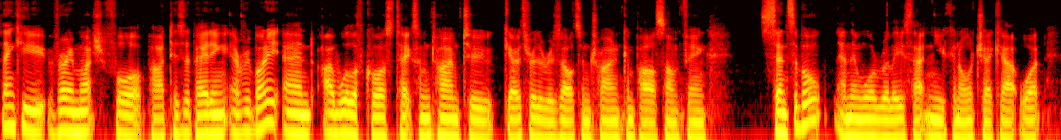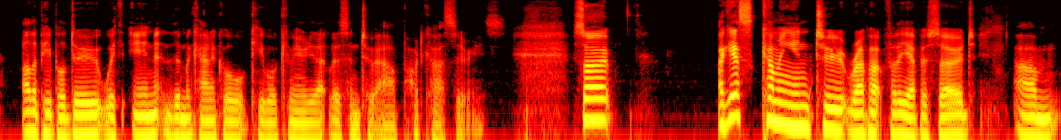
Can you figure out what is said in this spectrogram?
thank you very much for participating, everybody. And I will, of course, take some time to go through the results and try and compile something sensible, and then we'll release that, and you can all check out what other people do within the mechanical keyboard community that listen to our podcast series. So, I guess coming in to wrap up for the episode, um,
